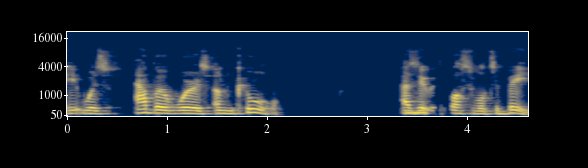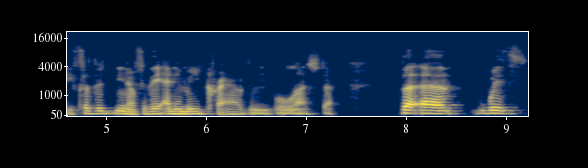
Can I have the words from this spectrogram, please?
it was ABBA were as uncool as mm. it was possible to be for the you know for the NME crowd and all that stuff. But uh, with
